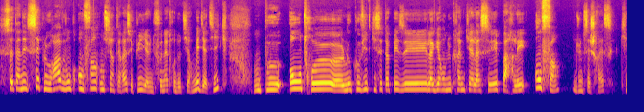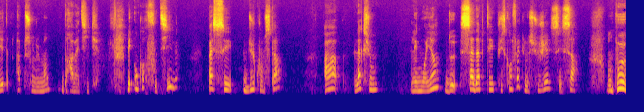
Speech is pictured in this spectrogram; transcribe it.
cette année c'est plus grave, donc enfin on s'y intéresse et puis il y a une fenêtre de tir médiatique. On peut, entre euh, le Covid qui s'est apaisé, la guerre en Ukraine qui a lassé, parler enfin d'une sécheresse qui est absolument dramatique. Mais encore faut-il passer du constat à l'action, les moyens de s'adapter, puisqu'en fait le sujet c'est ça. On peut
